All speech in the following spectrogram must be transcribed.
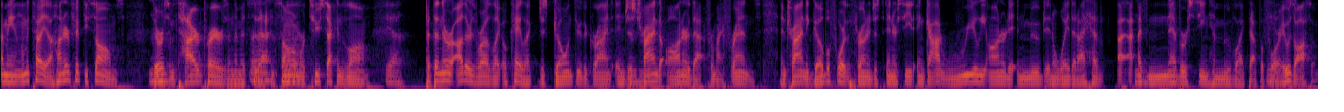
I mean, let me tell you, 150 Psalms, there were mm. some tired prayers in the midst of that. Uh, and some of them were two seconds long. Yeah. But then there were others where I was like, okay, like just going through the grind and just mm-hmm. trying to honor that for my friends and trying to go before the throne and just intercede. And God really honored it and moved in a way that I have, I, I've mm-hmm. never seen him move like that before. Mm-hmm. It was awesome.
